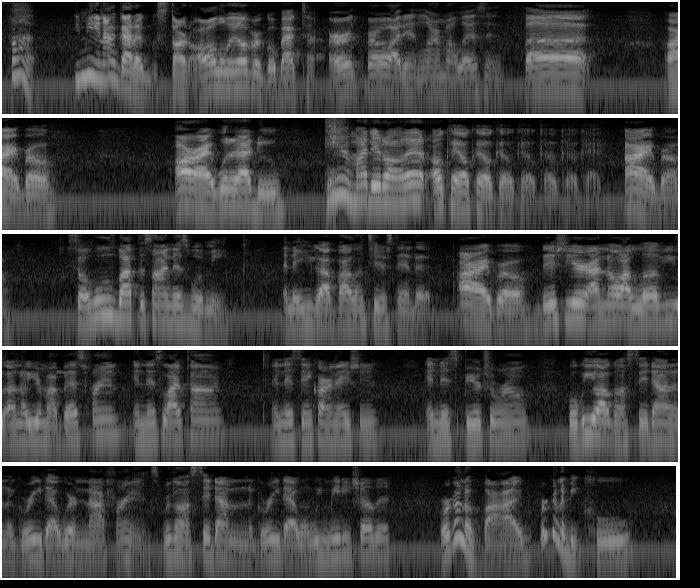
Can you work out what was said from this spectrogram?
Fuck. You mean I gotta start all the way over, go back to Earth, bro? I didn't learn my lesson. Fuck. Alright, bro. Alright, what did I do? Damn, I did all that? Okay, okay, okay, okay, okay, okay, okay. Alright, bro. So who's about to sign this with me? And then you got volunteer stand up. Alright, bro. This year, I know I love you. I know you're my best friend in this lifetime, in this incarnation, in this spiritual realm. But we all gonna sit down and agree that we're not friends. We're gonna sit down and agree that when we meet each other, we're gonna vibe, we're gonna be cool.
